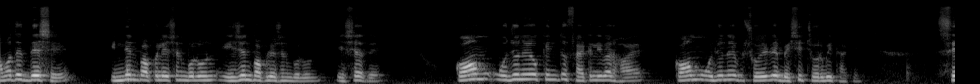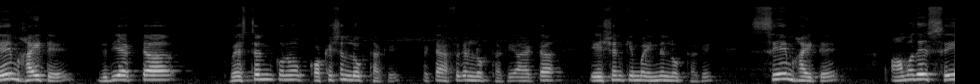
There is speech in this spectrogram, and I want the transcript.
আমাদের দেশে ইন্ডিয়ান পপুলেশন বলুন এশিয়ান পপুলেশন বলুন, এশিয়াতে কম ওজনেও কিন্তু ফ্যাটি লিভার হয়, কম ওজনে শরীরে বেশি চর্বি থাকে। সেম হাইটে যদি একটা ওয়েস্টার্ন কোনো ককেশন লোক থাকে, একটা আফ্রিকান লোক থাকে, আর একটা এশিয়ান কিংবা ইন্ডিয়ান লোক থাকে সেম হাইটে আমাদের সেই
